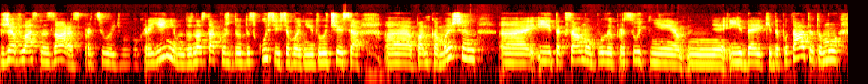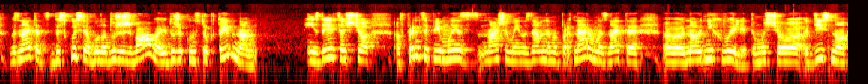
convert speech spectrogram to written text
вже власне зараз працюють в Україні. До нас також до дискусії сьогодні долучився е, пан Камишин, е, і так само були присутні і деякі депутати. Тому ви знаєте, дискусія була дуже жвава і дуже конструктивна. І здається, що в принципі ми з нашими іноземними партнерами знаєте е, на одній хвилі, тому що дійсно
